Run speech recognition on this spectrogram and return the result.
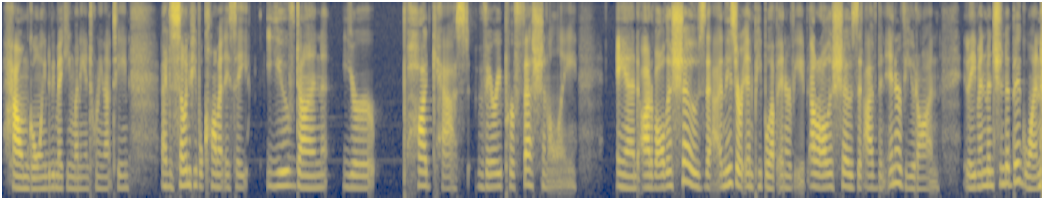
how I'm going to be making money in 2019. I had so many people comment, they say, You've done your podcast very professionally. And out of all the shows that, and these are in people I've interviewed, out of all the shows that I've been interviewed on, they even mentioned a big one.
